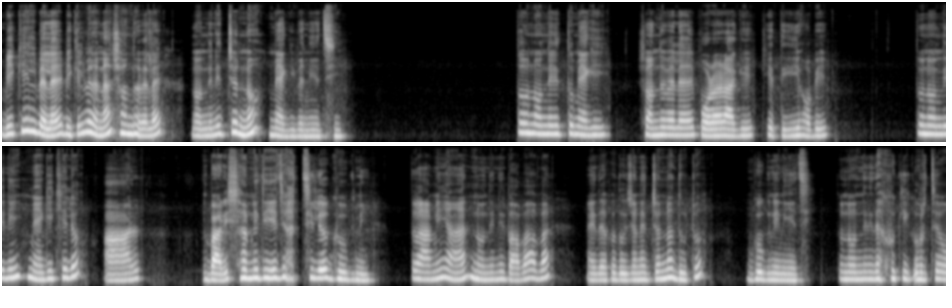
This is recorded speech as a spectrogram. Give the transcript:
বিকেলবেলায় বিকেলবেলা না সন্ধ্যাবেলায় নন্দিনীর জন্য ম্যাগি বানিয়েছি। তো নন্দিনীর তো ম্যাগি সন্ধ্যাবেলায় পড়ার আগে খেতেই হবে। তো নন্দিনী ম্যাগি খেলো আর বাড়ির সামনে দিয়ে যাচ্ছিল ঘুগনি। তো আমি আর নন্দিনীর বাবা আবার এই দেখো দুজনের জন্য দুটো ঘুগনি নিয়েছি। তো নন্দিনী দেখো কী করছে, ও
